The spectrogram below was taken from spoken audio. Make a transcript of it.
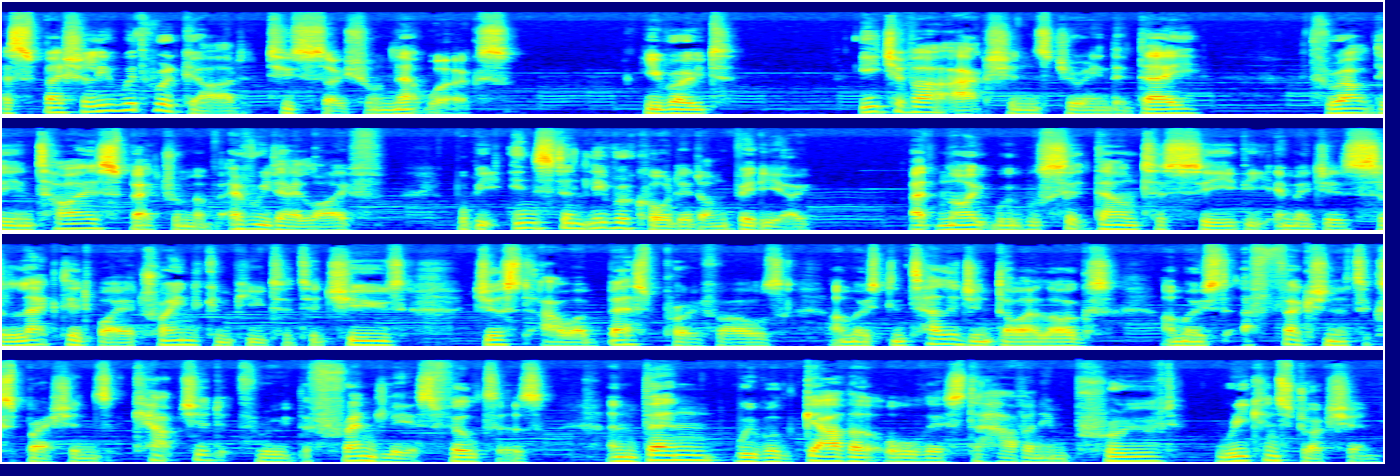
especially with regard to social networks. He wrote, Each of our actions during the day, throughout the entire spectrum of everyday life, will be instantly recorded on video at night, we will sit down to see the images selected by a trained computer to choose just our best profiles, our most intelligent dialogues, our most affectionate expressions captured through the friendliest filters. And then we will gather all this to have an improved reconstruction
